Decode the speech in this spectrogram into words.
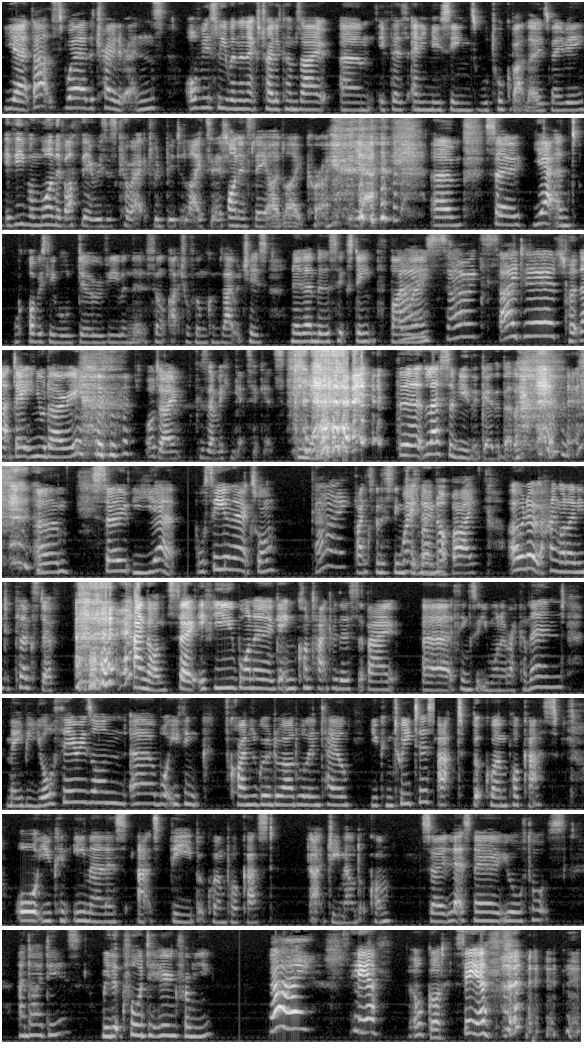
yeah, that's where the trailer ends. Obviously, when the next trailer comes out, um, if there's any new scenes, we'll talk about those maybe. if even one of our theories is correct, we'd be delighted. Honestly, I'd like cry. Yeah. um, so yeah, and obviously we'll do a review when the film actual film comes out, which is November the sixteenth. By the I'm way, so excited. put that date in your diary. Or don't, because then we can get tickets. Yeah. the less of you that go, the better. um, so yeah, we'll see you in the next one. Bye. Thanks for listening. Wait, to no, not bye. Oh no, hang on, I need to plug stuff. hang on. So if you want to get in contact with us about uh, things that you want to recommend, maybe your theories on uh, what you think Crimes of Grindelwald will entail, you can tweet us at Bookworm Podcast, or you can email us at the Bookworm Podcast at gmail.com. So let us know your thoughts and ideas. We look forward to hearing from you. Bye. See ya. Oh god. See ya.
